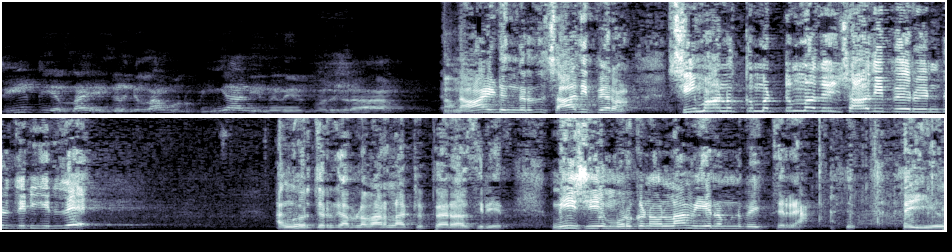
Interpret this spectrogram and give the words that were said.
ஜிடிஎன் தான் எங்களுக்கெல்லாம் ஒரு விஞ்ஞானி நினைவுக்கு வருகிறார். நாயுடுங்கிறது சாதி பேரம். சீமானுக்கு மட்டும் அது சாதி பேர் என்று தெரிகிறதே. அங்க ஒருத்தர் இருக்காப்புல வரலாற்று பேராசிரியர். மீசிய முறுக்கணவெல்லாம் வீரம்னு வைத்துறான் ஐயோ.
